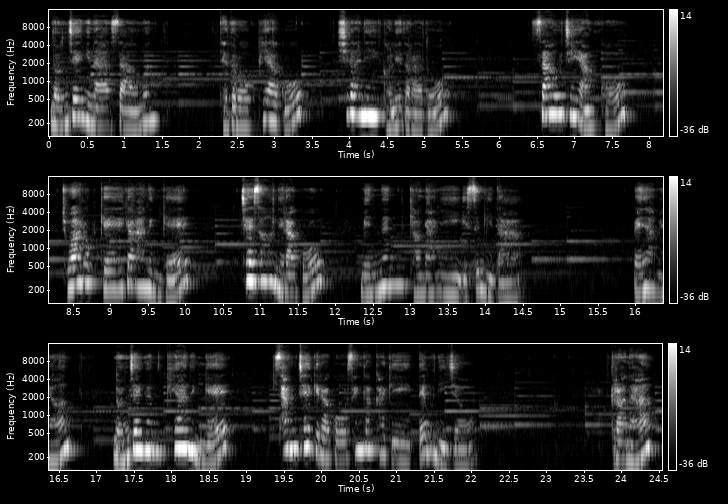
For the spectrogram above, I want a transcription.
논쟁이나 싸움은 되도록 피하고 시간이 걸리더라도 싸우지 않고 조화롭게 해결하는 게 최선이라고 믿는 경향이 있습니다. 왜냐하면 논쟁은 피하는 게 상책이라고 생각하기 때문이죠. 그러나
